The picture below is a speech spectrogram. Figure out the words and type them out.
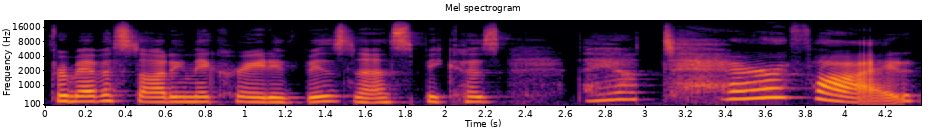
from ever starting their creative business because they are terrified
